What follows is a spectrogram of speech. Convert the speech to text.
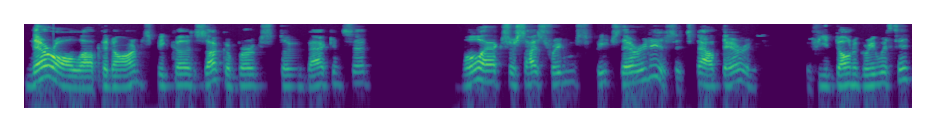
they're all up in arms because Zuckerberg stood back and said, we'll exercise freedom of speech. There it is. It's out there. And if you don't agree with it,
